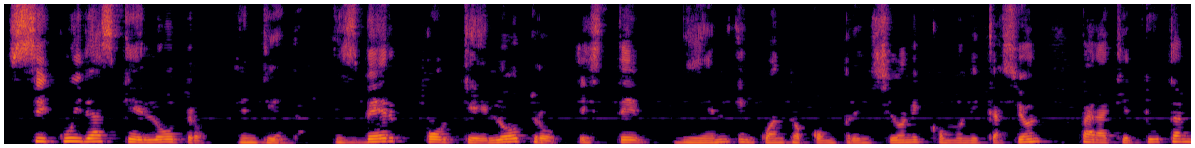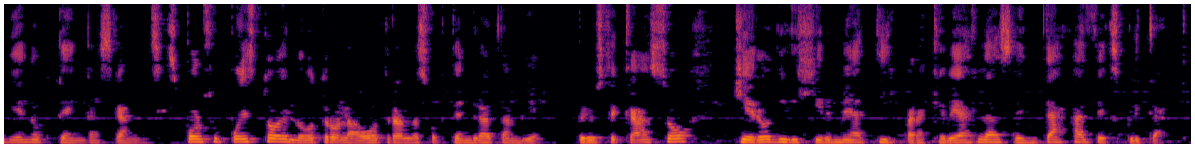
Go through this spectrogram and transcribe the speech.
si cuidas que el otro entienda. Es ver por qué el otro esté bien en cuanto a comprensión y comunicación para que tú también obtengas ganancias. Por supuesto, el otro, la otra las obtendrá también. Pero en este caso, quiero dirigirme a ti para que veas las ventajas de explicarte.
